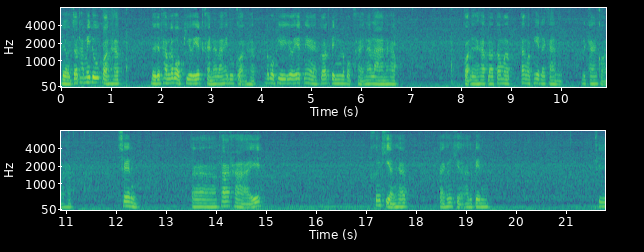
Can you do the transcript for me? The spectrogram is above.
เดี๋ยวจะทำให้ดูก่อนครับ เดี๋ยวจะทำระบบ POS ขายหน้าร้านให้ดูก่อนครับ ระบบ POS เนี่ยก็เป็นระบบขายหน้าร้านนะครับ ก่อนเลยนะครับ เราต้องมาตั้งประเภทรายการรายการก่อนนะครับ เช่น ถ้าขายเครื่องเขียนครับ ขายเครื่องเขียนอาจจะเป็นที่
